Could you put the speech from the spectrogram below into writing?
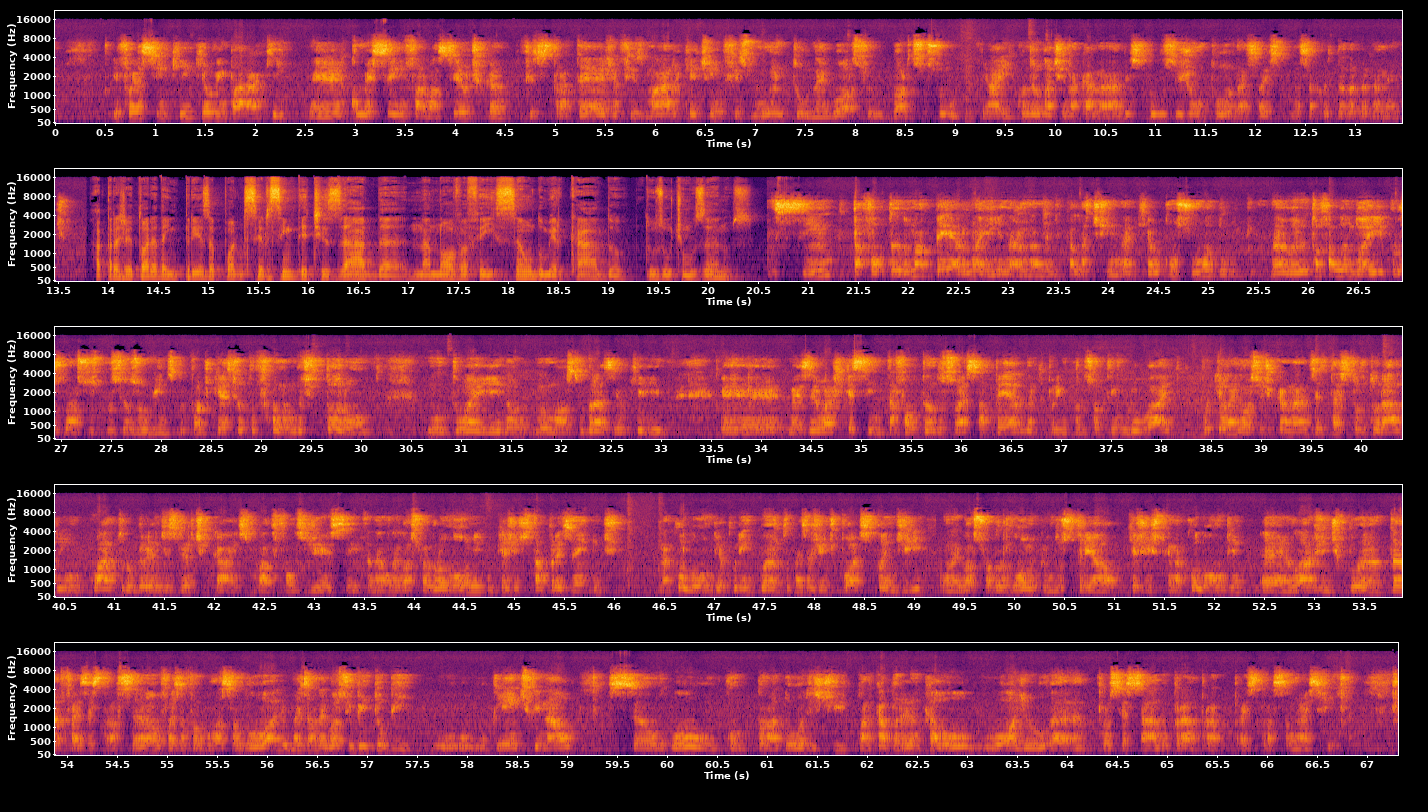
E foi assim que, que eu vim parar aqui. É, comecei em farmacêutica, fiz estratégia, fiz marketing, fiz muito negócio norte-sul. E aí, quando eu bati na cannabis, tudo se juntou nessa, nessa coisa da Verdamente. A trajetória da empresa pode ser sintetizada na nova feição do mercado dos últimos anos? Sim, está faltando uma perna aí na, na, América Latina, que é o consumo adulto. Né? Eu estou falando aí para os nossos, para os seus ouvintes do podcast, eu estou falando de Toronto, não estou aí no, no, nosso Brasil querido. É, mas eu acho que assim, está faltando só essa perna, que por enquanto só tem o Uruguai, porque o negócio de cannabis está estruturado em quatro grandes verticais, quatro fontes de receita. Né? Um negócio agronômico que a gente está presente, na Colômbia por enquanto, mas a gente pode expandir um negócio agronômico industrial que a gente tem na Colômbia. É, lá a gente planta, faz a extração, faz a formulação do óleo, mas é um negócio B2B. O, o cliente final são ou compradores de placa branca ou o óleo uh, processado para extração mais fina.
